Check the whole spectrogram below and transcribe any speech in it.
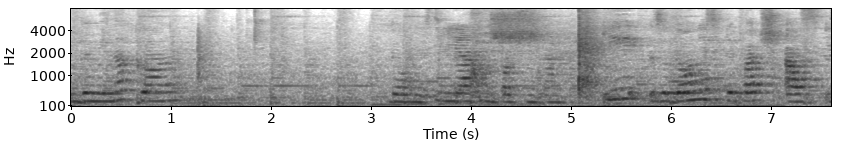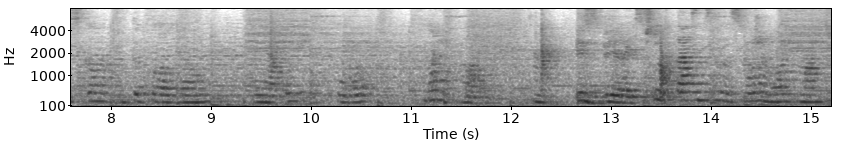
да мина към долния си и аз съм точно там. И за долния си клепач аз искам да пробвам някой хубав Моля. мал. М. Избирай си. Всъщност аз мисля да сложа моите малки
